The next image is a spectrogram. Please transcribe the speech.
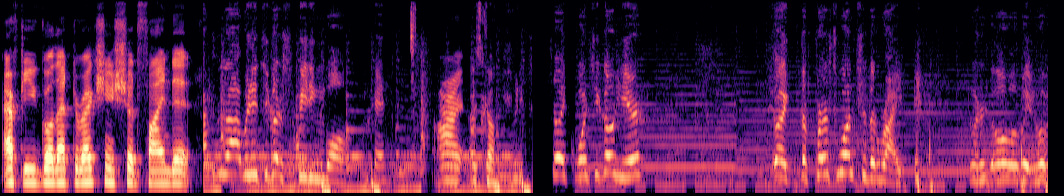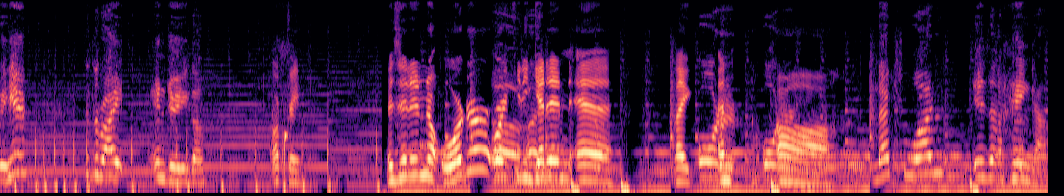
After you go that direction, you should find it. After that, we need to go to Speeding Wall. Okay. Alright, let's go. So, like, once you go here, like, the first one to the right. You wanna go over, over here, to the right, and there you go. Okay. Is it in an order, or Uh, can you uh, get it in, uh, like, Order. an- order. Aw. Next one is a hangout.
